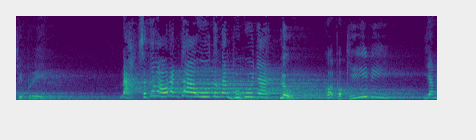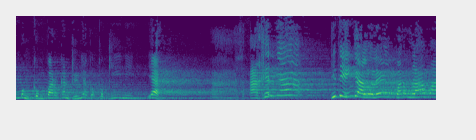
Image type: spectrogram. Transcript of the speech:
Jibril. Nah, setelah orang tahu tentang bukunya, loh, kok begini? Yang menggemparkan dunia kok begini? Ya. Nah, akhirnya ditinggal oleh para ulama.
